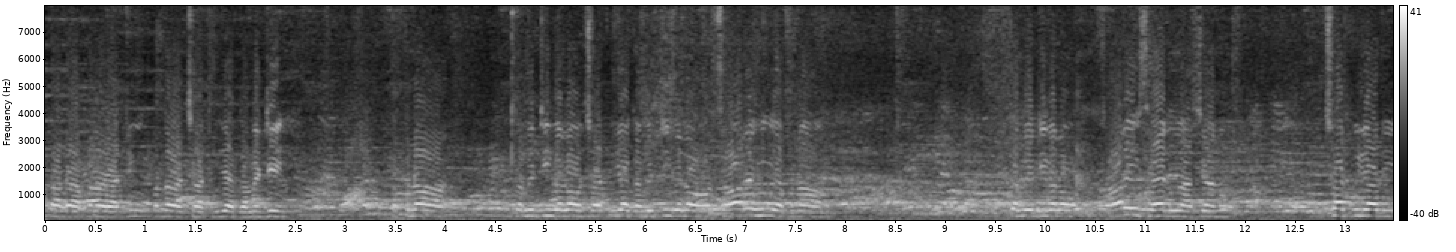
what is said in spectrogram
ਤੁਹਾਡਾ ਆਪਣਾ ਰਾਜੂ ਪ੍ਰਧਾਨ ਛਠ ਪੂਜਾ ਕਮੇਟੀ ਆਪਣਾ ਕਮੇਟੀ ਵੱਲੋਂ ਛਠ ਪੂਜਾ ਕਮੇਟੀ ਵੱਲੋਂ ਔਰ ਸਾਰੇ ਹੀ ਆਪਣਾ ਕਮੇਟੀ ਵੱਲੋਂ ਸਾਰੇ ਹੀ ਸ਼ਹਿਰ ਨਿਵਾਸੀਆਂ ਨੂੰ ਛਠ ਪੂਜਾ ਦੀ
